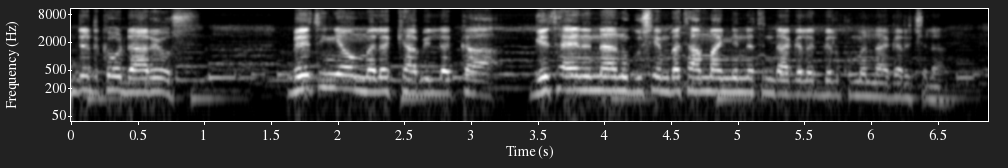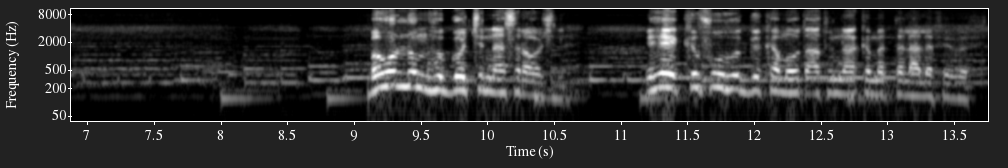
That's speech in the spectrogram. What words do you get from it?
የተወደድከው ዳሪዮስ በየትኛውም መለኪያ ቢለካ ጌታዬንና ንጉሴን በታማኝነት እንዳገለገልኩ መናገር ይችላል። በሁሉም ሕጎችና ሥራዎች ላይ ይሄ ክፉ ሕግ ከመውጣቱና ከመተላለፌ በፊት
